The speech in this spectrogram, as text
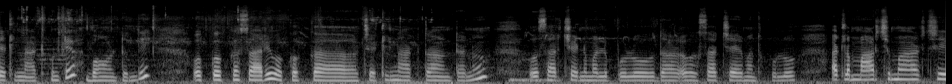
చెట్లు నాటుకుంటే బాగుంటుంది. ఒక్కొక్కసారి ఒక్కొక్క చెట్లు నాటుతూ ఉంటాను. ఒకసారి చెండుమల్లి పూలు దా ఒకసారి చేమంతి పూలు. అట్లా మార్చి మార్చి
